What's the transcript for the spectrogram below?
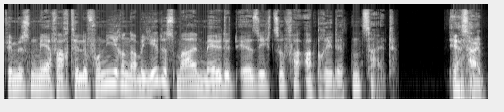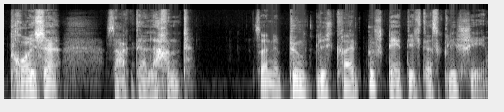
Wir müssen mehrfach telefonieren, aber jedes Mal meldet er sich zur verabredeten Zeit. Er sei Preuße, sagt er lachend. Seine Pünktlichkeit bestätigt das Klischee.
